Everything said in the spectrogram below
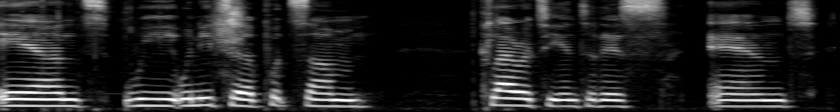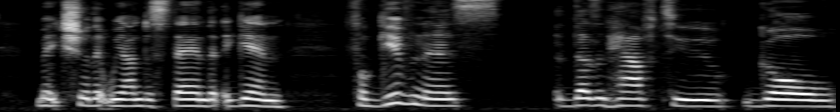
and we we need to put some clarity into this and make sure that we understand that again forgiveness doesn't have to go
